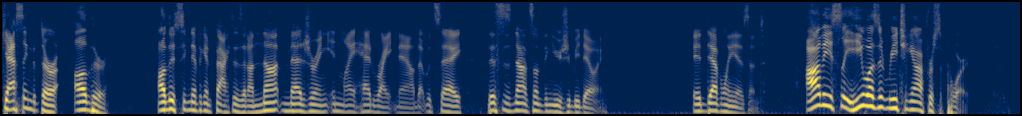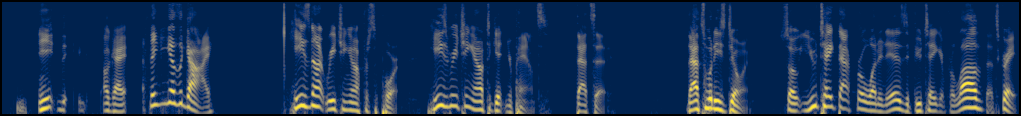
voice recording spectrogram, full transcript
guessing that there are other other significant factors that I'm not measuring in my head right now that would say this is not something you should be doing. It definitely isn't. Obviously, he wasn't reaching out for support. He okay, thinking as a guy, he's not reaching out for support. He's reaching out to get in your pants. That's it. That's what he's doing. So you take that for what it is. If you take it for love, that's great.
